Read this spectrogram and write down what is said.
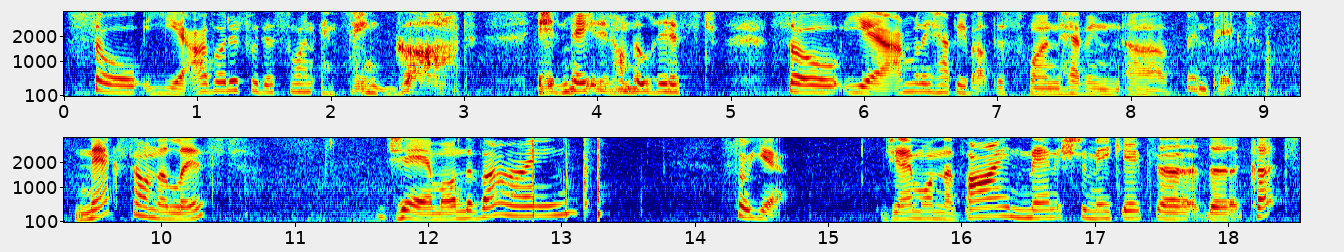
So yeah, I voted for this one and thank God it made it on the list. So yeah, I'm really happy about this one having uh, been picked. Next on the list, Jam on the Vine. So yeah, Jam on the Vine managed to make it uh, the cut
